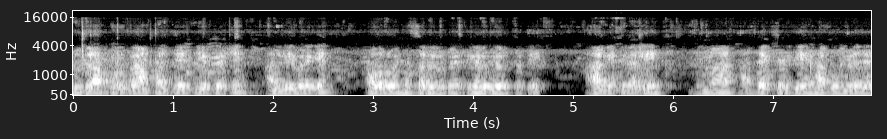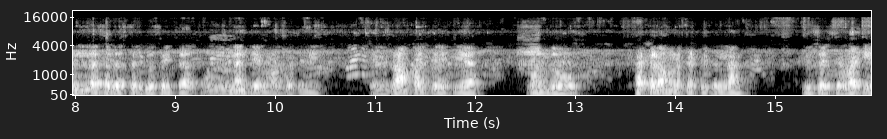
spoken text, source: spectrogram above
ರುದ್ರಾಪುರ ಗ್ರಾಮ ಪಂಚಾಯತಿ ಇರ್ತೈತಿ, ಅಲ್ಲಿವರೆಗೆ ಅವರು ಹೆಸರು ಇರಬೇಕು ಇರ್- ಇರ್ತೈತಿ. ಆ ನಿಟ್ಟಿನಲ್ಲಿ ನಿಮ್ಮ ಅಧ್ಯಕ್ಷರಿಗೆ ಹಾಗೂ ಇನ್ನುಳಿದ ಎಲ್ಲ ಸದಸ್ಯರಿಗೂ ಸಹಿತ ಒಂದು ವಿನಂತಿಯನ್ನು ಮಾಡ್ಕೊತೀನಿ. ಏನು ಗ್ರಾಮ ಪಂಚಾಯಿತಿಯ ಒಂದು ಕಟ್ಟಡವನ್ನು ಕಟ್ಟಿದ್ರಲ್ಲ, ವಿಶೇಷವಾಗಿ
